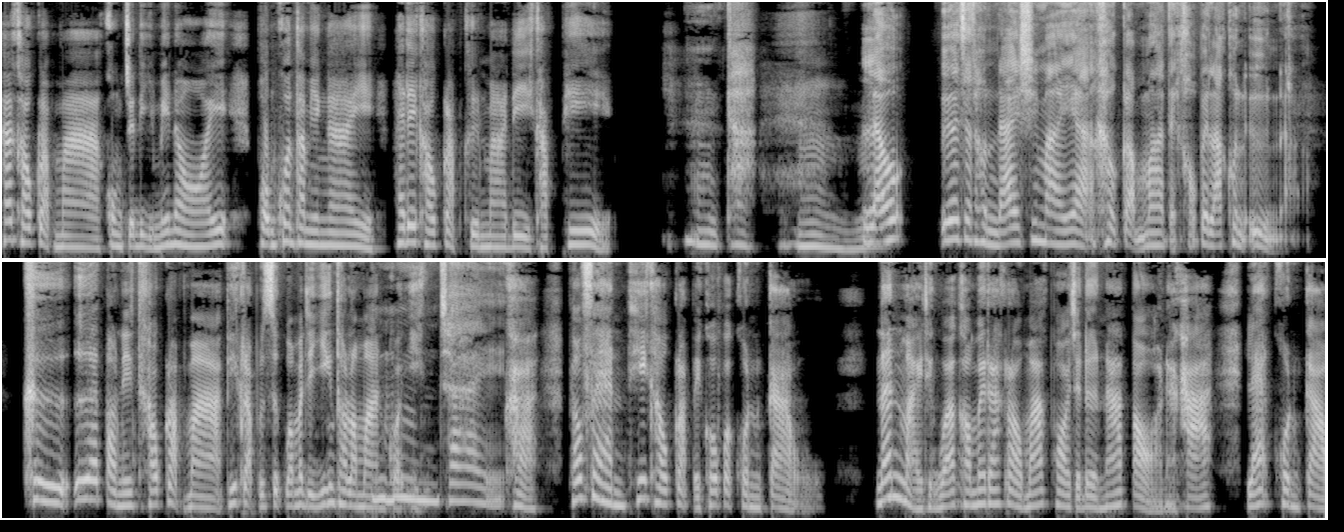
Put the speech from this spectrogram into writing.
ถ้าเขากลับมาคงจะดีไม่น้อย ผมควรทำยังไง ให้ได้เขากลับคืนมาดีครับพี่ อืมค่ะอืมแล้วเอื้อจะทนได้ใช่ไหมอะเขากลับมาแต่เขาไปรักคนอื่นอะ คือเอื้อตอนนี้เขากลับมา พี่กลับรู้สึกว่ามันจะยิ่งทรมานกว่าอีกมใช่ค่ะ เพราะแฟนที่เขากลับไปคบกับคนเก่า นั่นหมายถึงว่าเขาไม่รักเรามากพอจะเดินหน้าต่อนะคะ และคนเก่า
